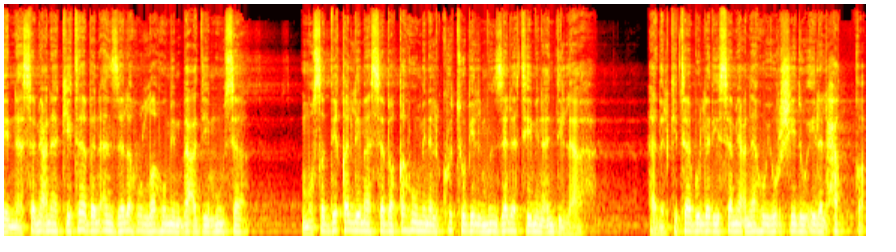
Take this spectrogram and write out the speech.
إنا سمعنا كتابا أنزله الله من بعد موسى مصدقا لما سبقه من الكتب المنزلة من عند الله. هذا الكتاب الذي سمعناه يرشد إلى الحق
